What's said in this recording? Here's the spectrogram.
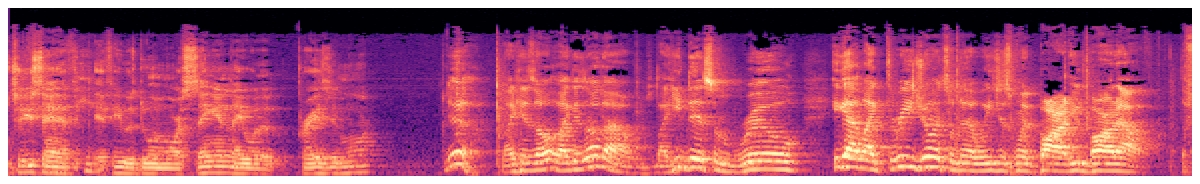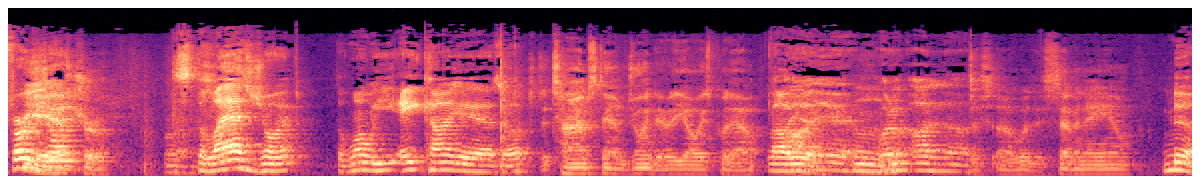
So you saying if if he was doing more singing, they would have praised it more? Yeah, like his old, like his other albums. Like he did some real. He got like three joints on there where he just went barred. He barred out. The first yeah, joint, that's true. the last joint, the one where he ate Kanye ass up. The timestamp joint that he always put out. Oh, Oh yeah, yeah. Mhm. What on uh, This, uh, what is it? Seven a.m. yeah.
